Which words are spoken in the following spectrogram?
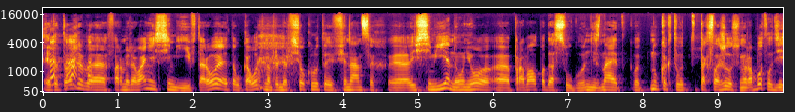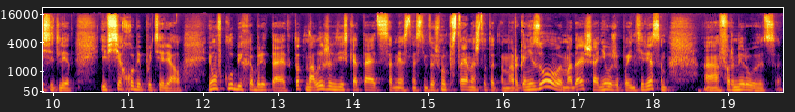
Это тоже э, формирование семьи. Второе, это у кого-то, например, все круто в финансах э, в семье, но у него э, провал по досугу. Он не знает, вот, ну, как-то вот так сложилось, он работал 10 лет, и все хобби потерял. И он в клубе их обретает летает, кто-то на лыжах здесь катается совместно с ним. То есть мы постоянно что-то там организовываем, а дальше они уже по интересам а, формируются.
